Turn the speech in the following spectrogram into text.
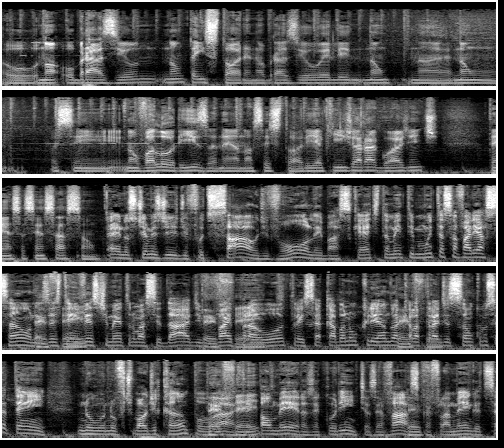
o, no- o Brasil não tem história, né? O Brasil ele não não, não assim não valoriza, né, a nossa história. E aqui em Jaraguá a gente tem essa sensação. É, e nos times de, de futsal, de vôlei, basquete, também tem muita essa variação, né? Às vezes tem Perfeito. investimento numa cidade, vai Perfeito. para outra e você acaba não criando aquela Perfeito. tradição como você tem no, no futebol de campo. Ah, tem Perfeito. Palmeiras, é Corinthians, é Vasco, Perfeito. é Flamengo, etc.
